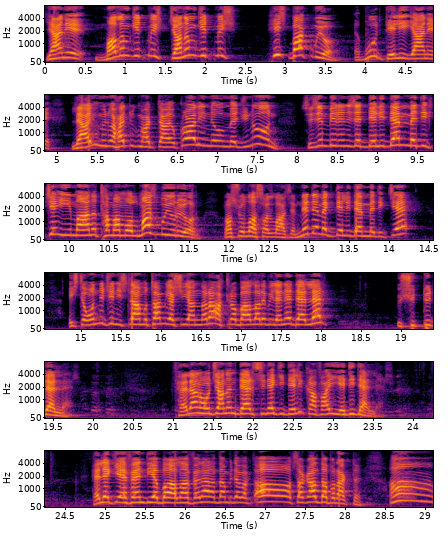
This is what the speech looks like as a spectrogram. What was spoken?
Yani malım gitmiş, canım gitmiş. Hiç bakmıyor. E bu deli yani la yu'minu haddukum hatta yuqal innehu mecnun. Sizin birinize deli denmedikçe imanı tamam olmaz buyuruyor. Resulullah sallallahu aleyhi ve sellem. Ne demek deli denmedikçe? İşte onun için İslam'ı tam yaşayanlara akrabaları bile ne derler? Üşüttü derler. Falan hocanın dersine gideli kafayı yedi derler. Hele ki efendiye bağlan falan adam bir de baktı. Aa sakal da bıraktı. Aa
